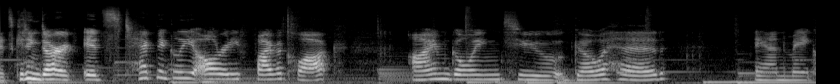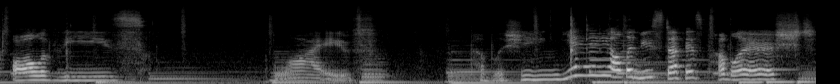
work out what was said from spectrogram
It's getting dark. It's technically already five o'clock. I'm going to go ahead and make all of these live publishing. Yay, all the new stuff is published.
